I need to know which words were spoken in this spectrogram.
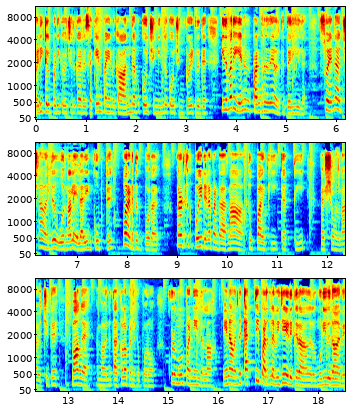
மெடிக்கல் படிக்க வச்சுருக்காரு. செகண்ட் பையனுக்கு அந்த கோச்சிங் இந்த கோச்சிங் போயிட்டுருக்கு. இந்த மாதிரி என்ன பண்ணுறதே அவருக்கு தெரியல. ஸோ என்ன ஆச்சுன்னா வந்து ஒரு நாள் எல்லாரையும் கூப்பிட்டு ஒரு இடத்துக்கு போகிறாரு ஒரு இடத்துக்கு போயிட்டு என்ன பண்ணுறாருனா துப்பாக்கி கத்தி விஷம் இதெல்லாம் வச்சுட்டு வாங்க நம்ம வந்து தற்கொலை பண்ணிக்க போகிறோம் குடும்பம் பண்ணிடலாம். ஏன்னா வந்து கத்தி படத்தில் விஜய் எடுக்கிற ஒரு முடிவு தான் அது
